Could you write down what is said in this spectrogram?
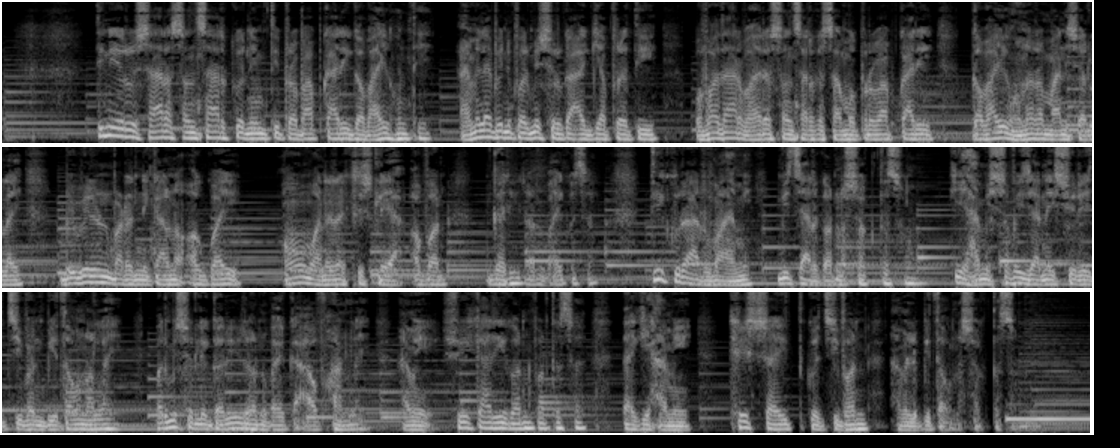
तिनीहरू सारा संसारको निम्ति प्रभावकारी गवाई हुन्थे। हामीलाई पनि परमेश्वरको आज्ञाप्रति वफादार भएर संसारको सामु प्रभावकारी गवाई हुन र मानिसहरूलाई विभिन्नबाट निकाल्न अगुवाई हौ भनेर ख्रिस्टले आह्वान गरिरहनु भएको छ। ती कुराहरूमा हामी विचार गर्न सक्दछौँ कि हामी सबैजना ईश्वरीय जीवन बिताउनलाई परमेश्वरले गरिरहनु भएको आह्वानलाई हामी स्वीकार्य गर्नुपर्दछ ताकि हामी ख्रिस्ट सहितको जीवन हामीले बिताउन सक्दछौँ।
